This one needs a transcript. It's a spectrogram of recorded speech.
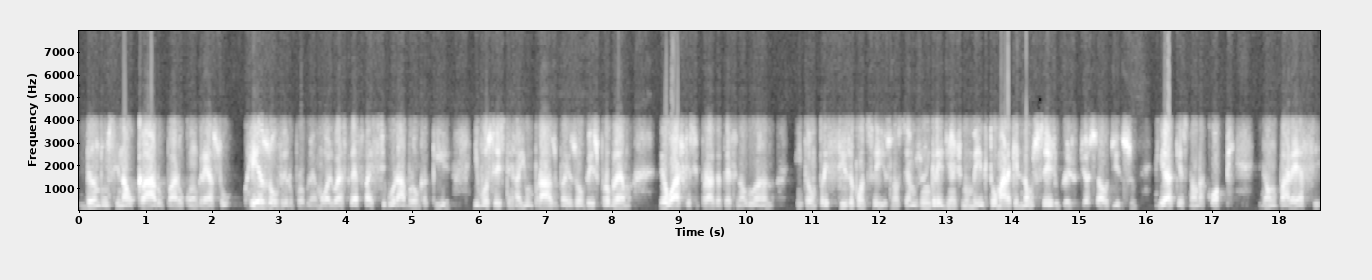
dando um sinal claro para o Congresso resolver o problema. Olha, o STF vai segurar a bronca aqui e vocês têm aí um prazo para resolver esse problema. Eu acho que esse prazo é até final do ano. Então precisa acontecer isso. Nós temos um ingrediente no meio que tomara que ele não seja o prejudicial disso, que é a questão da COP. Então parece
